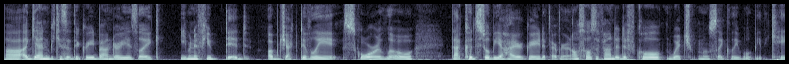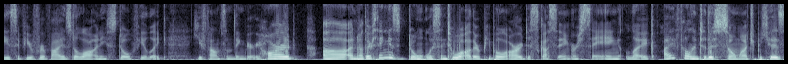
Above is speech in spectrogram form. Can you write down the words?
Uh, again, because of the grade boundary, is like, even if you did objectively score low, that could still be a higher grade if everyone else also found it difficult, which most likely will be the case if you've revised a lot and you still feel like you found something very hard. Uh, another thing is don't listen to what other people are discussing or saying. Like, I fell into this so much because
